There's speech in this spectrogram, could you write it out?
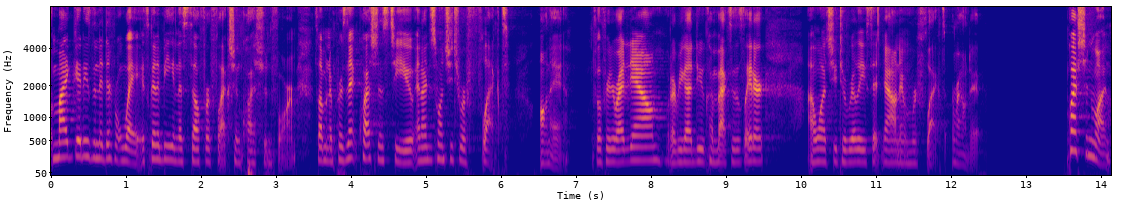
my goodies in a different way. It's to be in a self reflection question form. So I'm to present questions to you, and I just want you to reflect on it. Feel free to write it down. Whatever you got to do, come back to this later. I want you to really sit down and reflect around it. Question one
